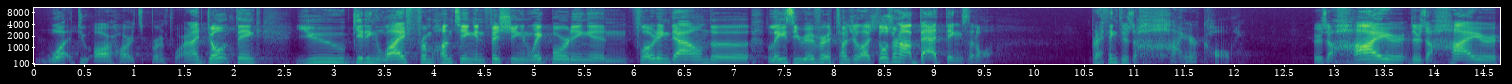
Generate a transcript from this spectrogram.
What do our hearts burn for? And I don't think you getting life from hunting and fishing and wakeboarding and floating down the lazy river at Tundra Lodge, those are not bad things at all. But I think there's a higher calling. There's a higher, there's a higher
